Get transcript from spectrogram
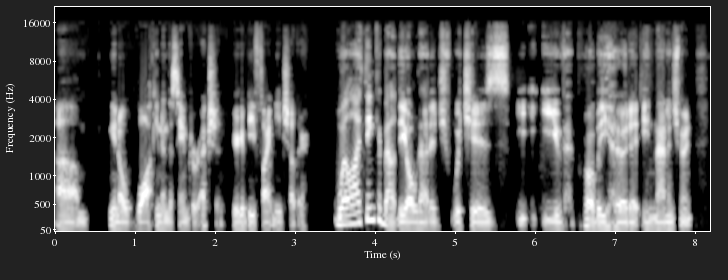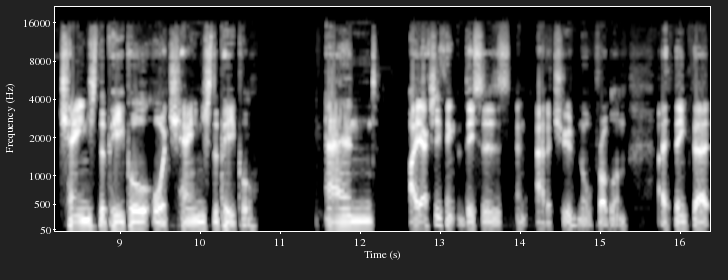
um, you know, walking in the same direction. You're going to be fighting each other. Well, I think about the old adage, which is you've probably heard it in management change the people or change the people. And I actually think this is an attitudinal problem. I think that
